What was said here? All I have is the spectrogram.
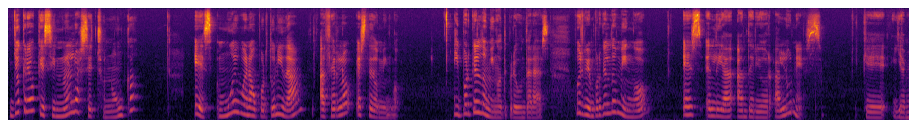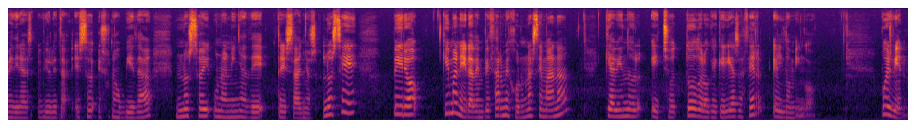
yo creo que si no lo has hecho nunca, es muy buena oportunidad hacerlo este domingo. ¿Y por qué el domingo? Te preguntarás. Pues bien, porque el domingo es el día anterior al lunes que ya me dirás, Violeta, eso es una obviedad, no soy una niña de tres años. Lo sé, pero qué manera de empezar mejor una semana que habiendo hecho todo lo que querías hacer el domingo. Pues bien,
